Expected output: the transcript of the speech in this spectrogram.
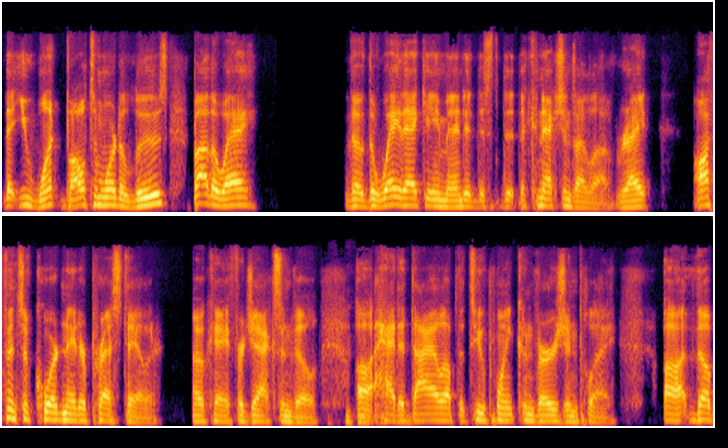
that you want Baltimore to lose. By the way, the the way that game ended, this the, the connections I love, right? Offensive coordinator Press Taylor, okay, for Jacksonville, mm-hmm. uh, had to dial up the two point conversion play. Uh, the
